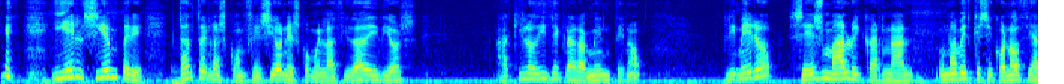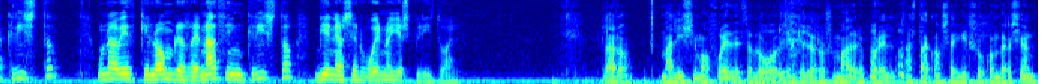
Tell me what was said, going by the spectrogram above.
y él siempre, tanto en las confesiones como en la ciudad de Dios, aquí lo dice claramente, ¿no? Primero, se es malo y carnal. Una vez que se conoce a Cristo, una vez que el hombre renace en Cristo, viene a ser bueno y espiritual. Claro, malísimo fue, desde luego, bien que lloró su madre por él, hasta conseguir su conversión,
